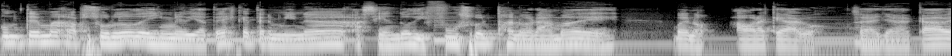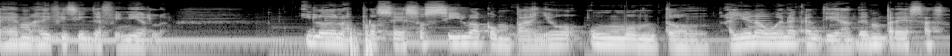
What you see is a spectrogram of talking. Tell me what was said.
un tema absurdo de inmediatez que termina haciendo difuso el panorama de, bueno, ahora qué hago, o sea, ya cada vez es más difícil definirlo. Y lo de los procesos sí lo acompaño un montón. Hay una buena cantidad de empresas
